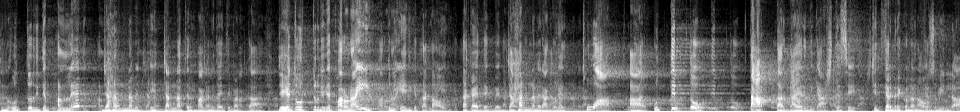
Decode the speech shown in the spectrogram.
তুমি উত্তর দিতে পারলে জাহান্নামে, এই জান্নাতের বাগানে যাইতে পারতা। যেহেতু উত্তর দিতে পারো নাই, তুমি এইদিকে তাকাও। তাকায় দেখবে জাহান্নামের আগুনের ধোঁয়া আর উত্তপ্ত তাপ তার গায়ের দিকে আসতেছে। চিৎকার মেরে কোন নাউজুবিল্লাহ।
